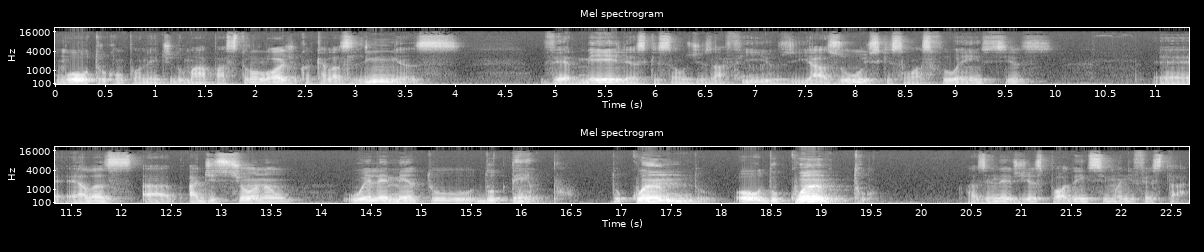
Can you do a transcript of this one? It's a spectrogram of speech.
um outro componente do mapa astrológico, aquelas linhas vermelhas, que são os desafios, e azuis, que são as fluências, é, elas a, adicionam o elemento do tempo, do quando ou do quanto as energias podem se manifestar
